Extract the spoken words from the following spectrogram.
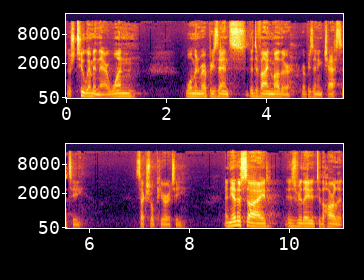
There's two women there. One woman represents the Divine Mother, representing chastity, sexual purity. And the other side is related to the harlot,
